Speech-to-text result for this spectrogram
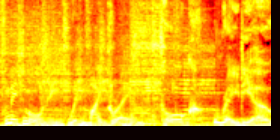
Mid morning with Mike Graham. Talk Radio.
